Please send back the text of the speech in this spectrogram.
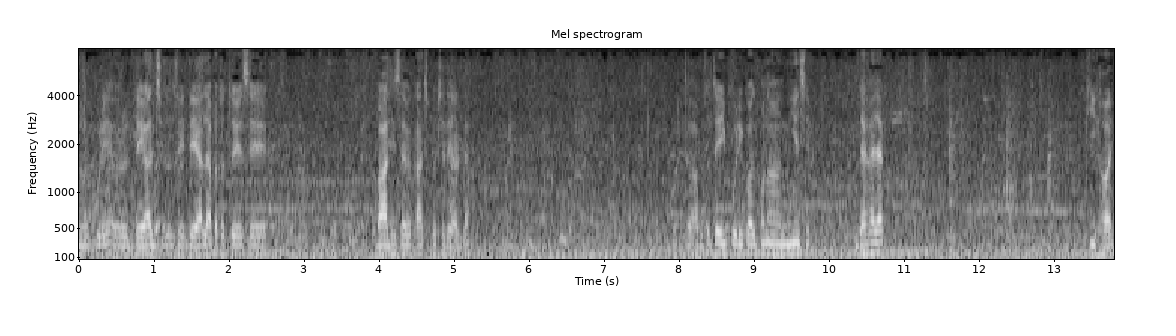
নূরপুরে, ওর দেয়াল ছিল, সেই দেয়াল আপাতত এসে বাঁধ হিসাবে কাজ করছে দেয়ালটা। তো তো আপাতত এই পরিকল্পনা নিয়েছে। দেখা যাক কি হয়?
